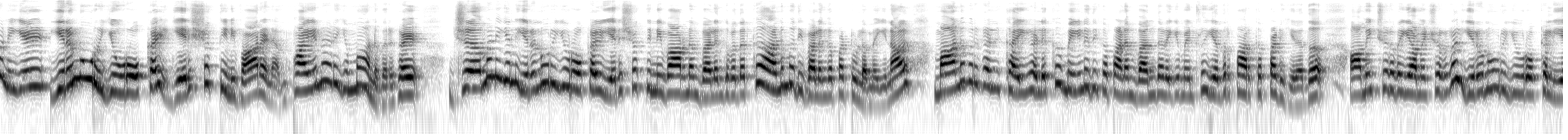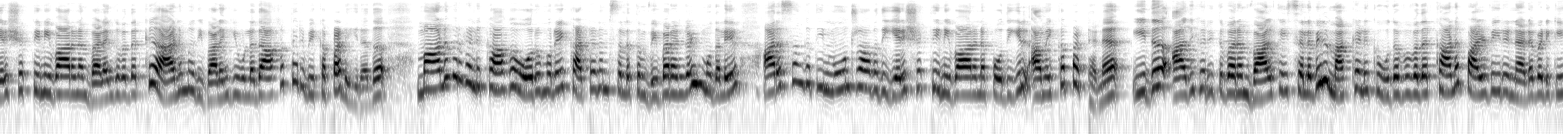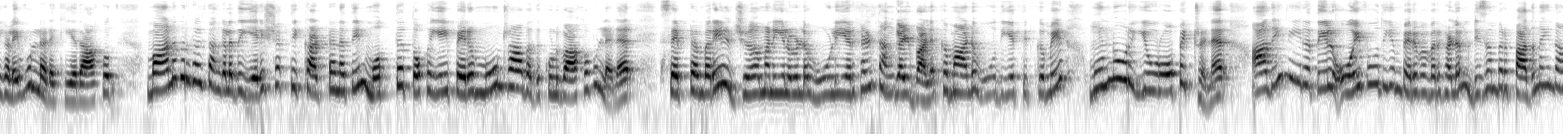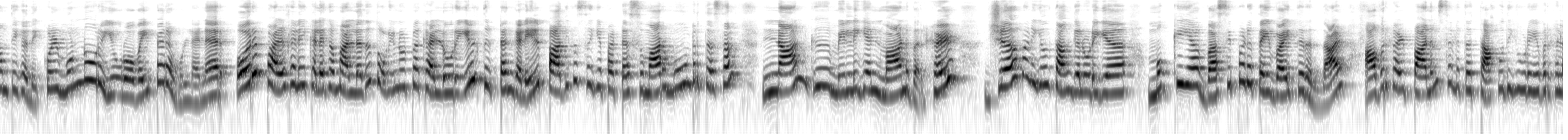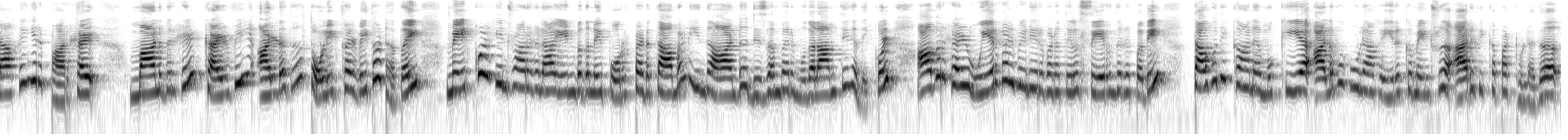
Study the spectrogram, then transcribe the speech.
ஜெர்மனியில் இருநூறு யூரோக்கள் எரிசக்தி நிவாரணம் பயனடையும் மாணவர்கள். ஜெர்மனியில் இருநூறு யூரோக்கள் எரிசக்தி நிவாரணம் வழங்குவதற்கு அனுமதி வழங்கப்பட்டுள்ளமையினால் மாணவர்கள் கைகளுக்கு மேலதிக பணம் வந்தடையும் என்று எதிர்பார்க்கப்படுகிறது. அமைச்சரவை அமைச்சர்கள் இருநூறு யூரோக்கள் எரிசக்தி நிவாரணம் வழங்குவதற்கு அனுமதி வழங்கியுள்ளதாக தெரிவிக்கப்படுகிறது. மாணவர்களுக்காக ஒருமுறை கட்டணம் செலுத்தும் விவரங்கள் முதலில் அரசாங்கத்தின் மூன்றாவது எரிசக்தி நிவாரண பொதியில் அமைக்கப்பட்டன. இது அதிகரித்து வரும் வாழ்க்கை செலவில் மக்களுக்கு உதவுவதற்கு உதவுவதற்கான பல்வேறு நடவடிக்கைகளை உள்ளடக்கியதாகும். மாணவர்கள் தங்களது எரிசக்தி கட்டணத்தின் மொத்த தொகையை பெறும் மூன்றாவது குழுவாக உள்ளனர். செப்டம்பரில் ஜெர்மனியில் உள்ள ஊழியர்கள் தங்கள் வழக்கமான ஊதியத்திற்கு மேல் முன்னூறு யூரோ பெற்றனர். அதே நேரத்தில் ஓய்வூதியம் பெறுபவர்களும் டிசம்பர் பதினைந்தாம் தேதிக்குள் முன்னூறு யூரோவை பெற உள்ளனர். ஒரு பல்கலைக்கழகம் அல்லது தொழில்நுட்ப கல்லூரியில் திட்டங்களில் பதிவு செய்யப்பட்ட சுமார் மூன்று தசம் நான்கு மில்லியன் மாணவர்கள் ஜெர்மனியில் தங்களுடைய முக்கிய வசிப்பிடத்தை வைத்திருந்தால் அவர்கள் பணம் செலுத்த தகுதியுடையவர்களாக இருப்பார்கள். மாணவர்கள் கல்வி அல்லது தொழிற்கல்வி திட்டத்தை மேற்கொள்கின்றார்களா என்பதனை பொருட்படுத்தாமல் இந்த ஆண்டு டிசம்பர் முதலாம் தேதிக்குள் அவர்கள் உயர்கல்வி நிறுவனத்தில் சேர்ந்திருப்பதே தகுதிக்கான முக்கிய அளவுகோலாக இருக்கும் என்று அறிவிக்கப்பட்டுள்ளது.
